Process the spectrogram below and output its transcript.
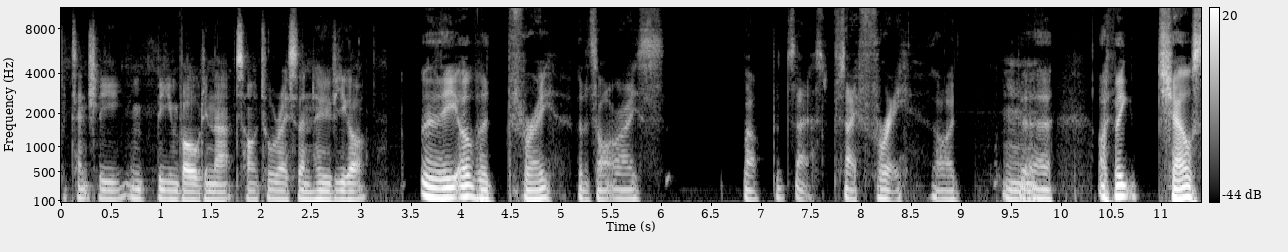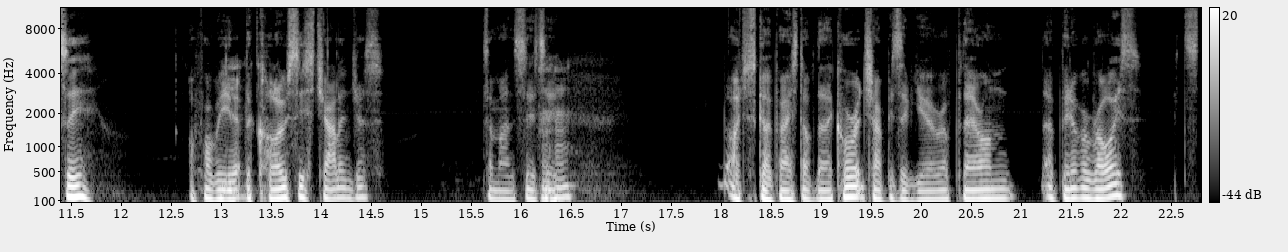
potentially be involved in that title race. Then who have you got? The other three for the title race, well, say, say three. I, Mm. uh, I think Chelsea are probably Yeah. the closest challengers to Man City. Mhm. I just go based off their current champions of Europe. They're on a bit of a rise. It's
